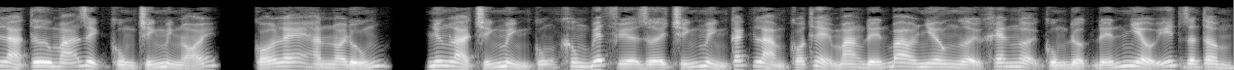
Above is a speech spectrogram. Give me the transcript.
là tư mã dịch cùng chính mình nói, có lẽ hắn nói đúng, nhưng là chính mình cũng không biết phía dưới chính mình cách làm có thể mang đến bao nhiêu người khen ngợi cùng được đến nhiều ít dân tâm.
